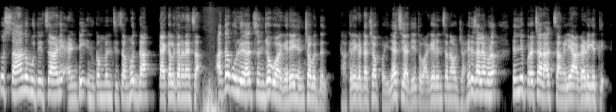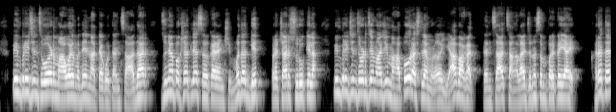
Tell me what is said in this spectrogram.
तो सहानुभूतीचा आणि अँटी इन्कम्बन्सीचा मुद्दा टॅकल करण्याचा. आता बोलूयात संजोग वागेरे यांच्याबद्दल. ठाकरे गटाच्या पहिल्याच यादीत वागेरेंचं नाव जाहीर झाल्यामुळं त्यांनी प्रचारात चांगली आघाडी घेतली. पिंपरी चिंचवड मावळमध्ये नात्यागोत्यांचा आधार. जुन्या पक्षातल्या सहकाऱ्यांची मदत घेत प्रचार सुरू केला. पिंपरी चिंचवडचे माजी महापौर असल्यामुळं या भागात त्यांचा चांगला जनसंपर्कही आहे. खरं तर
